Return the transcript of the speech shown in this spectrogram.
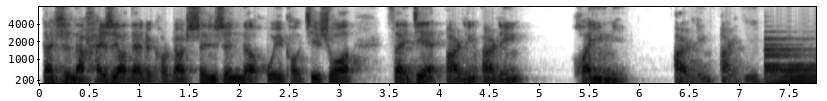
但是呢，还是要戴着口罩，深深的呼一口气，说再见2020，欢迎你2021。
